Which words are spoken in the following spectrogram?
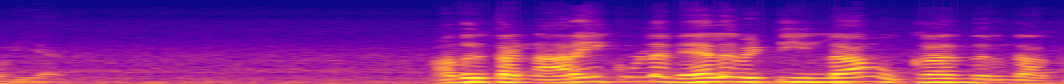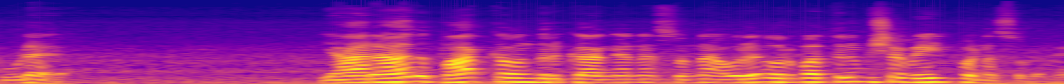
முடியாது. அவர் தன் அறைக்குள்ள வேலை வெட்டி இல்லாமல் உட்கார்ந்து இருந்தா கூட யாராவது பார்க்க வந்திருக்காங்கன்னு சொன்னா ஒரு ஒரு பத்து நிமிஷம் வெயிட் பண்ண சொல்லுங்க.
